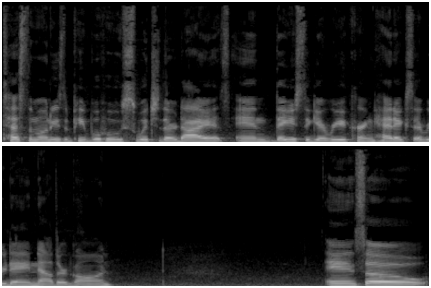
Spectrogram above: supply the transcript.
testimonies of people who switched their diets and they used to get reoccurring headaches every day and now they're gone. And so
